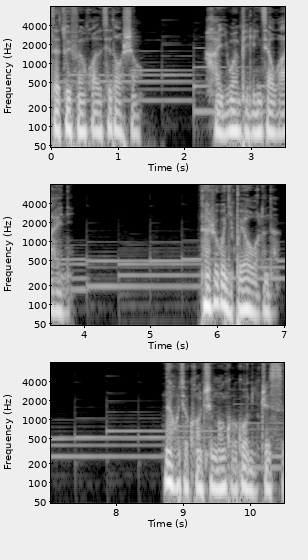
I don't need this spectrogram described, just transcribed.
在最繁华的街道上喊一万遍“林家我爱你”。如果你不要我了呢？那我就狂吃芒果过敏致死。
